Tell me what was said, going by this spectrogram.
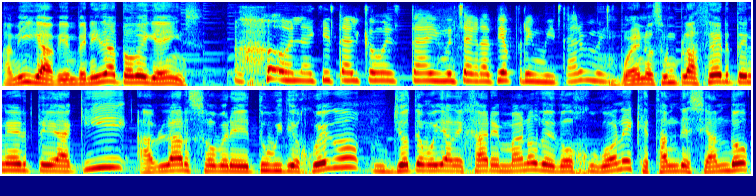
amiga, bienvenida a Todo y Games. Hola, ¿qué tal? ¿Cómo estáis? Muchas gracias por invitarme. Bueno, es un placer tenerte aquí, hablar sobre tu videojuego. Yo te voy a dejar en manos de dos jugones que están deseando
